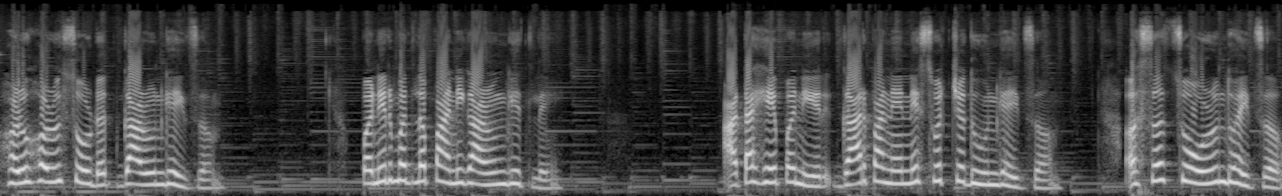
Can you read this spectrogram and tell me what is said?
हळूहळू सोडत गाळून घ्यायचं. पनीरमधलं पाणी गाळून घेतले. आता हे पनीर गार पाण्याने स्वच्छ धुवून घ्यायचं. असं चोळून धुवायचं.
